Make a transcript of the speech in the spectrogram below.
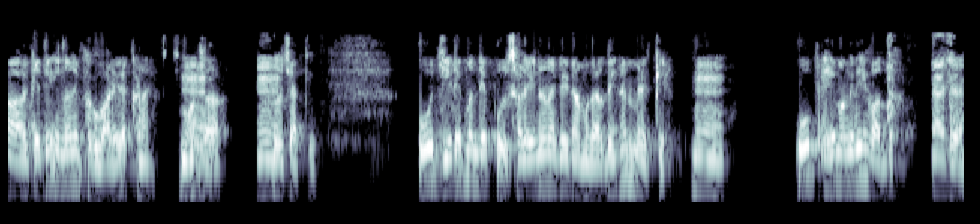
ਆ ਕੇ ਤੇ ਇਹਨਾਂ ਨੇ ਫਗਵਾੜੇ ਰੱਖਣਾ ਹੈ ਸਮਾਨ ਹੂੰ। ਸਾਰਾ ਹੂੰ। ਉਹ ਚੱਕ ਕੇ ਉਹ ਜਿਹੜੇ ਬੰਦੇ ਪੁਲਿਸ ਵਾਲੇ ਇਹਨਾਂ ਨਾਲ ਅੱਗੇ ਕੰਮ ਕਰਦੇ ਨਾ ਮਿਲ ਕੇ ਹੂੰ ਉਹ ਪੈਸੇ ਮੰਗਦੇ ਸੀ ਵੱਧ ਅੱਛਾ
